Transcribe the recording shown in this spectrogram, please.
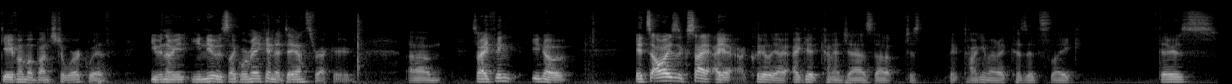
gave him a bunch to work with, even though he, he knew it's like we're making a dance record. Um, so I think you know, it's always exciting. I clearly I, I get kind of jazzed up just talking about it because it's like there's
